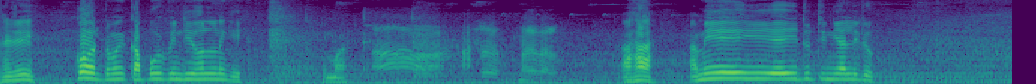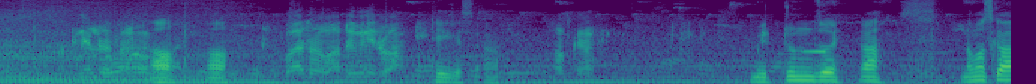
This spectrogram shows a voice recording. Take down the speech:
হেৰি ক'ত তুমি কাপোৰ পিন্ধি হ'ল নেকি? তোমাৰ। আহা আমি এই- এইটো তিনিআলিটো। অঁ অঁ। ঠিক আছে অঁ। মৃত্যুঞ্জয় আহ নমস্কাৰ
